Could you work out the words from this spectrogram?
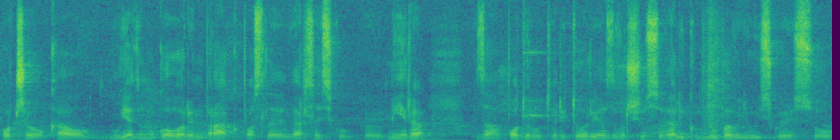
počeo kao jedan ugovoren brak posle Versajskog e, mira za podelu teritorija, završio se velikom ljubavlju iz koje su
